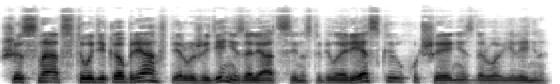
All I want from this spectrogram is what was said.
16 декабря, в первый же день изоляции, наступило резкое ухудшение здоровья Ленина.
